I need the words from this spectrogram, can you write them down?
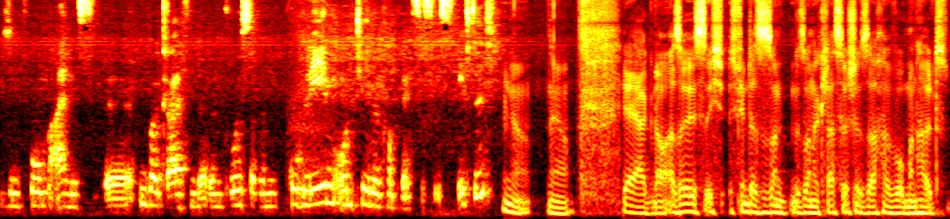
Symptom eines äh, übergreifenderen, größeren Problem- und Themenkomplexes ist. Richtig? Ja, ja. Ja, ja genau. Also ich, ich finde, das ist so, ein, so eine klassische Sache, wo man halt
